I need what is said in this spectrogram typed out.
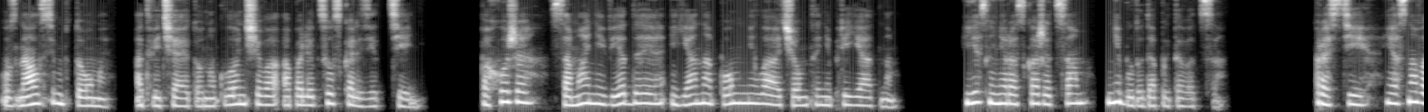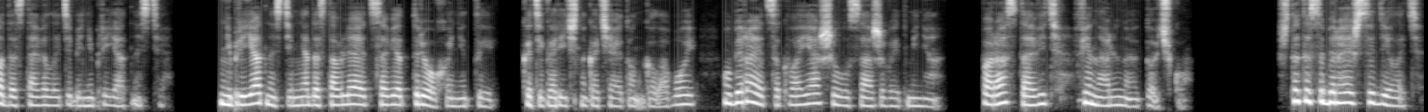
Узнал симптомы, отвечает он уклончиво, а по лицу скользит тень. Похоже, сама не ведая, я напомнила о чем то неприятном. Если не расскажет сам, не буду допытываться. «Прости, я снова доставила тебе неприятности». «Неприятности мне доставляет совет трех, а не ты», — категорично качает он головой, убирается к вояж и усаживает меня. «Пора ставить финальную точку». «Что ты собираешься делать?»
